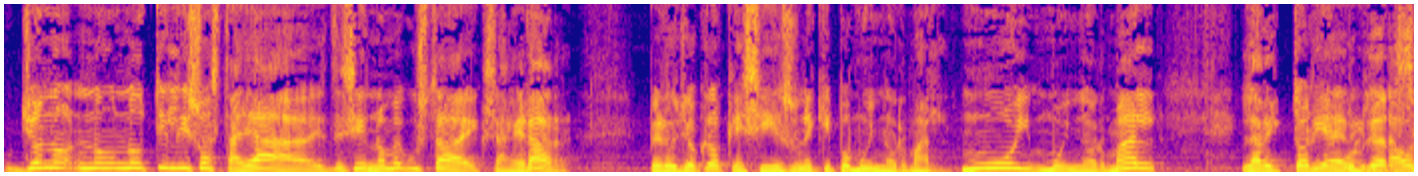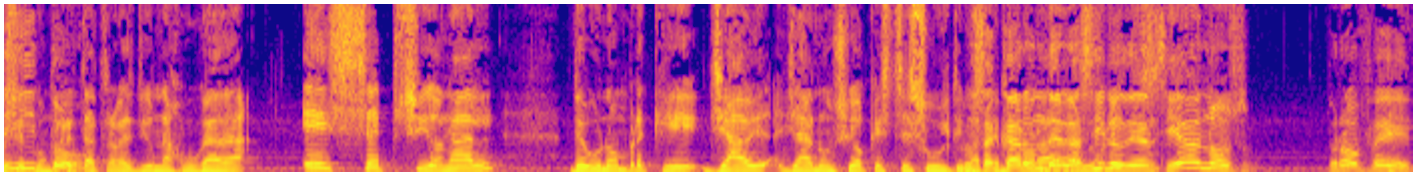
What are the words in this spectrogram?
yo no, no, no utilizo hasta allá, es decir, no me gusta exagerar, pero yo creo que sí, es un equipo muy normal, muy, muy normal. La victoria de Bilbao se completa a través de una jugada excepcional de un hombre que ya, ya anunció que este es su última Lo sacaron del asilo de ancianos, profe.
